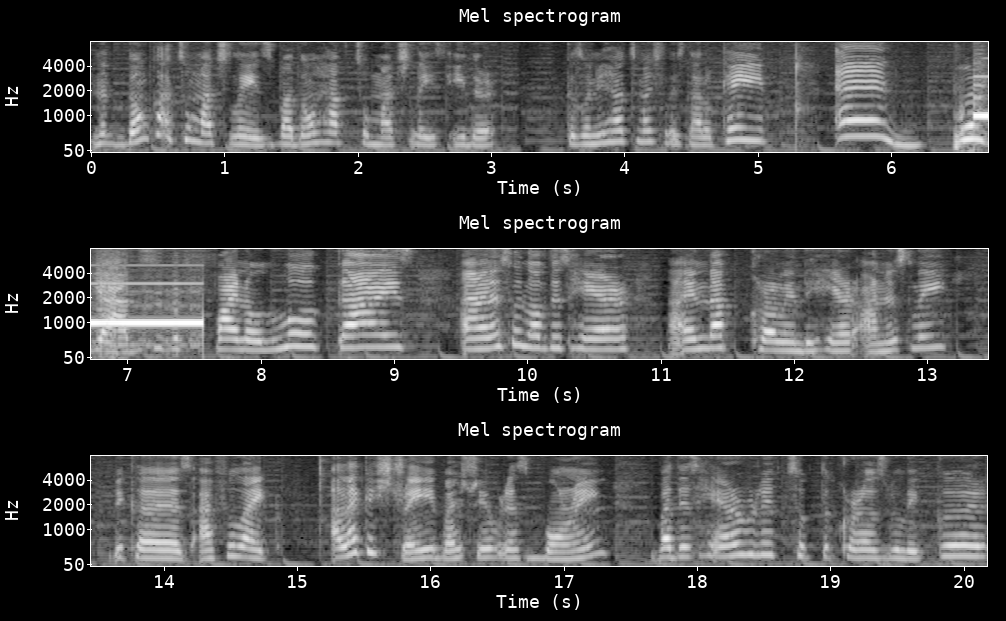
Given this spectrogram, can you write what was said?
Don't cut too much lace but don't have too much lace either. Because when you have too much lace not okay. And booyah! This is the final look guys. I honestly love this hair. I end up curling the hair honestly because i feel like i like a straight but straight was boring but this hair really took the curls really good.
